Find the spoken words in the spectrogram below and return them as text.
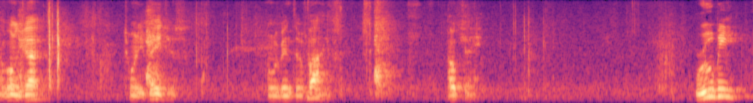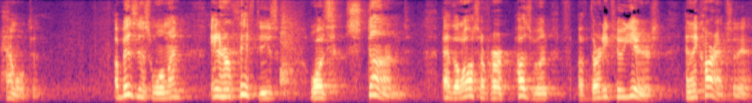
I've only got 20 pages, and we've been through five. Okay. Ruby Hamilton, a businesswoman in her 50s, was stunned at the loss of her husband of 32 years in a car accident.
